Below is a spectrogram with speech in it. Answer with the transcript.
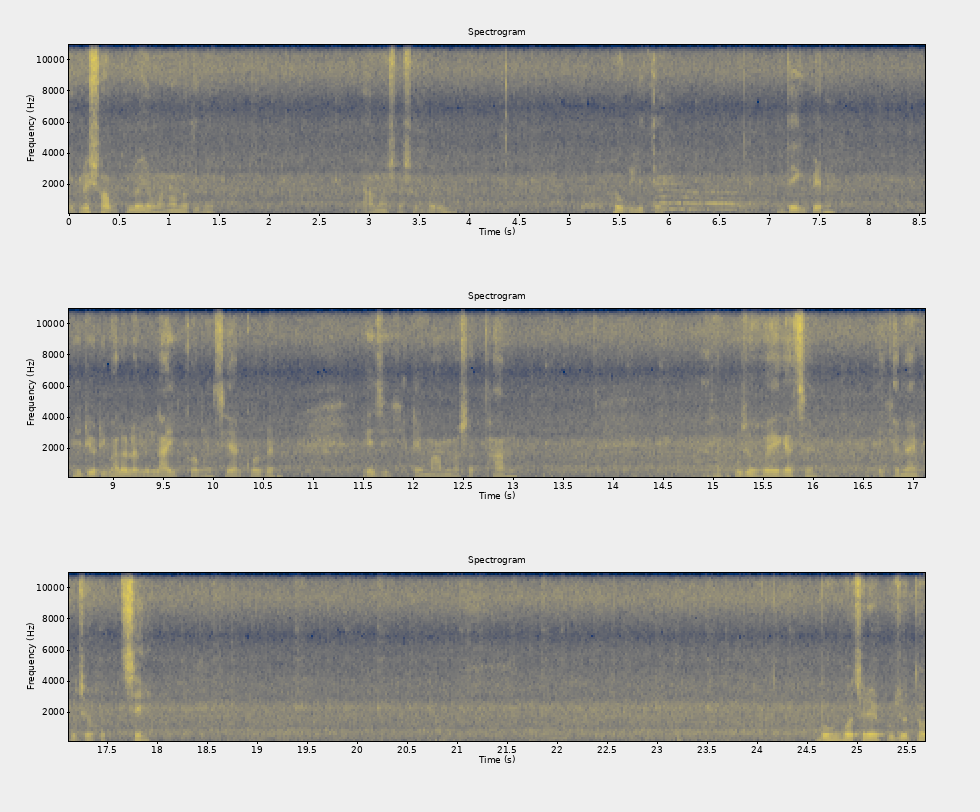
এগুলো সবগুলোই আমার ননদিনী। আমার শ্বশুরবাড়ি হুগলিতে। দেখবেন ভিডিওটি ভালো লাগলে লাইক, কমেন্ট, শেয়ার করবেন। এই যে এটি মামনসার থান। পুজো হয়ে গেছে। এখানে পুজো হচ্ছে। বহু বছরের পুজো তো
